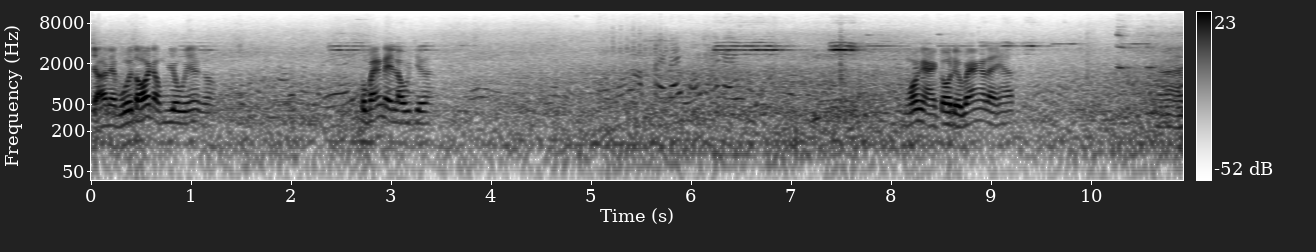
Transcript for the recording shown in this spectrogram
Chợ này buổi tối đông vui hả con. Cô bán đây lâu chưa? Mỗi ngày cô đều bán ở đây hết. À,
